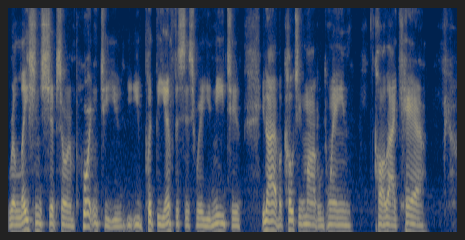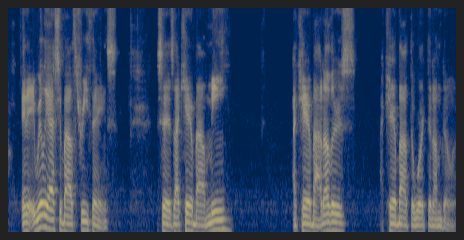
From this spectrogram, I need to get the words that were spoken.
relationships are important to you, you, you put the emphasis where you need to. You know, I have a coaching model, Dwayne, called I Care. And it really asks about three things. It says, I care about me, I care about others, I care about the work that I'm doing,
